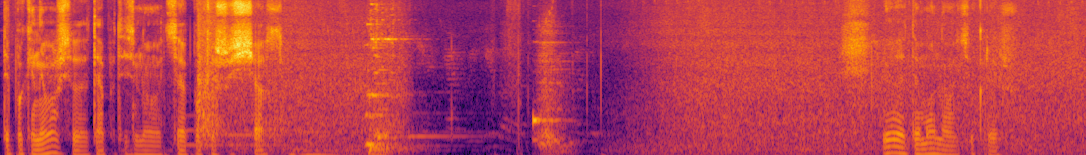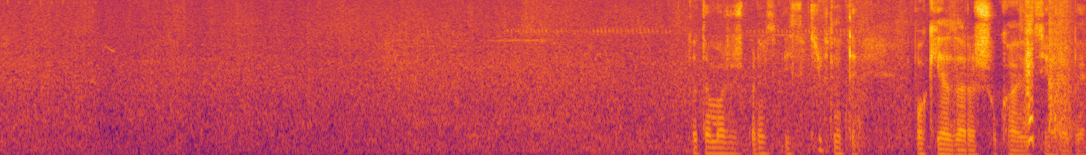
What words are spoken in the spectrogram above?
Ти поки не можеш сюди тепатись знову, це поки що часу. І летимо на оцю кришу. То ти можеш, в принципі, скіпнути, поки я зараз шукаю ці гриби.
